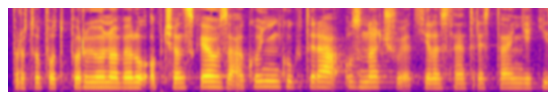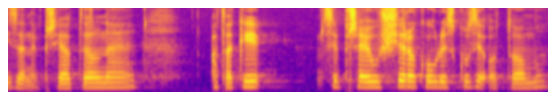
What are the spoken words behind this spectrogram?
Proto podporuji novelu občanského zákonníku, která označuje tělesné trestání dětí za nepřijatelné a taky si přeju širokou diskuzi o tom,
